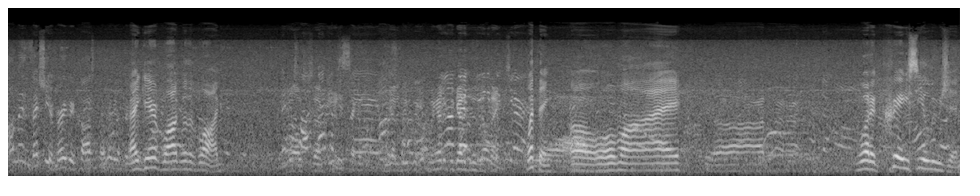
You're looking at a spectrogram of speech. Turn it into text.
Oh man, it's actually a very good cosplay. Look Right, Gear? Vlog with a vlog. 12 seconds. Uh, we gotta do, we, we, gotta, we gotta do the thing. What thing? Oh my. What a crazy illusion.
